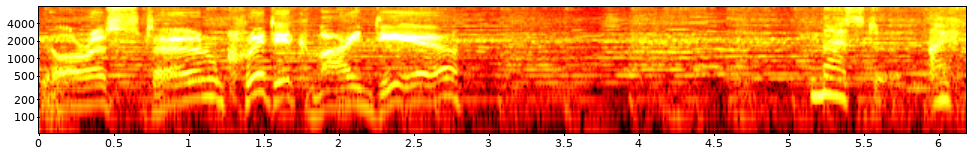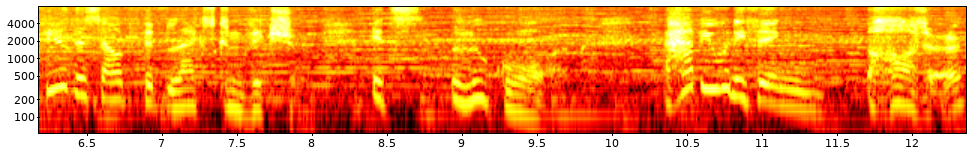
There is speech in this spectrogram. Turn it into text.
You're a stern critic, my dear. Master, I fear this outfit lacks conviction. It's lukewarm. Have you anything hotter?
